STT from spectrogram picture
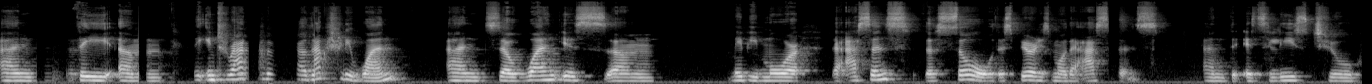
and the um, they interact with each other. Actually, one, and so one is um, maybe more the essence, the soul. The spirit is more the essence, and it leads to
